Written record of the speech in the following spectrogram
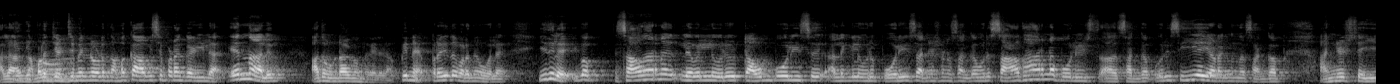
അല്ലാതെ നമ്മൾ ജഡ്ജ്മെന്റിനോട് നമുക്ക് ആവശ്യപ്പെടാൻ കഴിയില്ല. എന്നാലും അത് ഉണ്ടാകുമെന്ന് കരുതാം. പിന്നെ പ്രീത പറഞ്ഞ പോലെ ഇതിൽ ഇപ്പം സാധാരണ ലെവലിൽ ഒരു ടൗൺ പോലീസ് അല്ലെങ്കിൽ ഒരു പോലീസ് അന്വേഷണ സംഘം ഒരു സാധാരണ പോലീസ് സംഘം ഒരു സി ഐ അടങ്ങുന്ന സംഘം അന്വേഷിച്ച ഈ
